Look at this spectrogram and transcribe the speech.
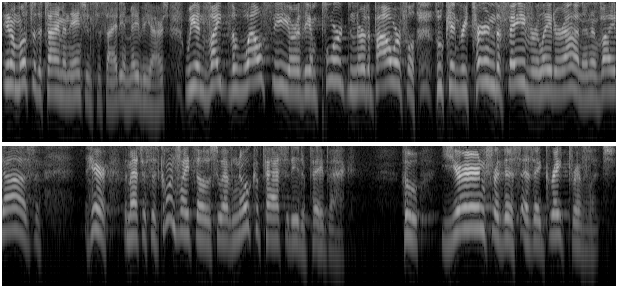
you know, most of the time in the ancient society, and maybe ours, we invite the wealthy or the important or the powerful who can return the favor later on and invite us. Here, the master says, go invite those who have no capacity to pay back, who yearn for this as a great privilege.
